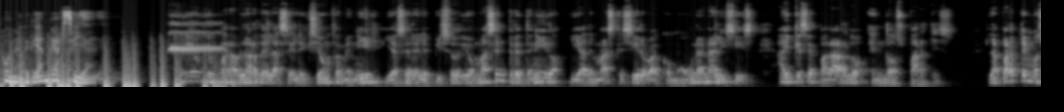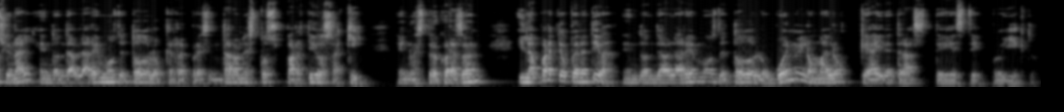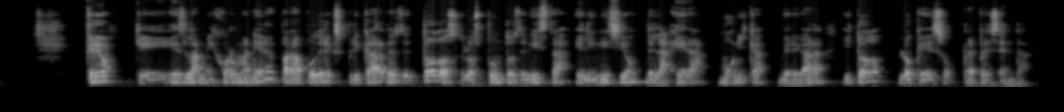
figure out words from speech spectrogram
con Adrián García. Creo que para hablar de la selección femenil y hacer el episodio más entretenido y además que sirva como un análisis, hay que separarlo en dos partes. La parte emocional, en donde hablaremos de todo lo que representaron estos partidos aquí, en nuestro corazón, y la parte operativa, en donde hablaremos de todo lo bueno y lo malo que hay detrás de este proyecto. Creo que es la mejor manera para poder explicar desde todos los puntos de vista el inicio de la era Mónica Vergara y todo lo que eso representa.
